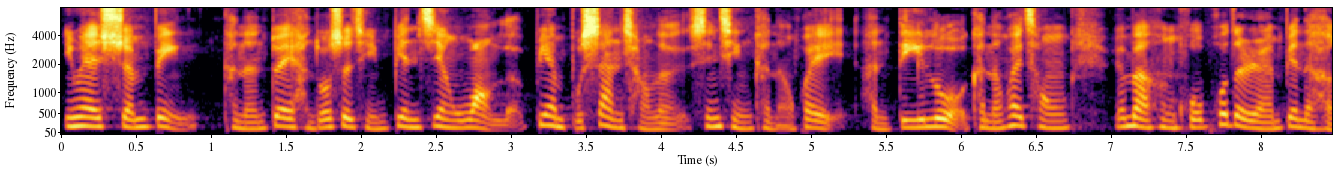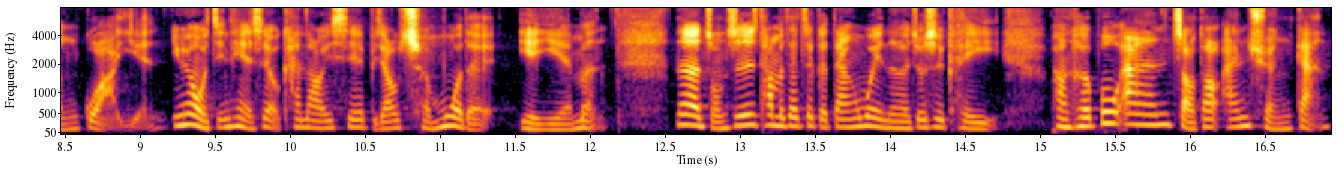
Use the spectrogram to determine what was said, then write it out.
因为生病，可能对很多事情变健忘了，变不擅长了，心情可能会很低落，可能会从原本很活泼的人变得很寡言。因为我今天也是有看到一些比较沉默的爷爷们。那总之，他们在这个单位呢，就是可以缓和不安，找到安全感。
